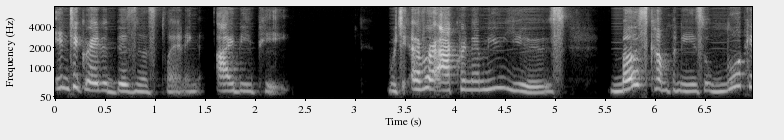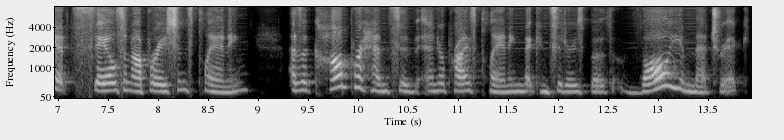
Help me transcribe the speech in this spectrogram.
Integrated Business Planning, IBP. Whichever acronym you use, most companies look at sales and operations planning as a comprehensive enterprise planning that considers both volume metric,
